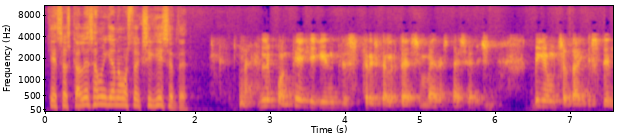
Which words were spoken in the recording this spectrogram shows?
Και σας καλέσαμε για να μας το εξηγήσετε. Ναι, λοιπόν, τι έχει γίνει τις τρεις τελευταίες ημέρες, τέσσερις. Πήγε ο Μητσοτάκης στην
